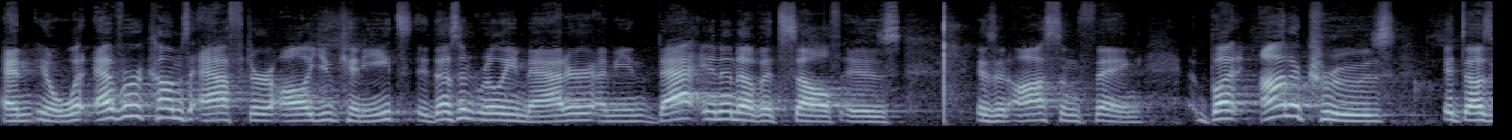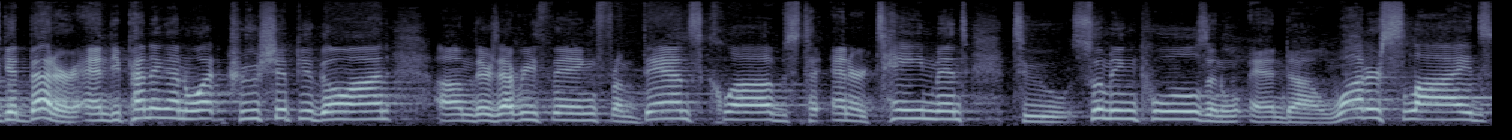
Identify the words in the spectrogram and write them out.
And you know, whatever comes after all you can eat, it doesn't really matter. I mean, that in and of itself is, is an awesome thing. But on a cruise, it does get better. And depending on what cruise ship you go on, um, there's everything from dance clubs to entertainment to swimming pools and, and uh, water slides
